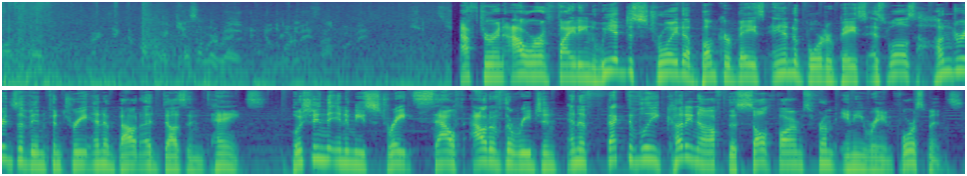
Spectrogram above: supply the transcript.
Alright, get us on the road. We're gonna be in the front. Shit, shit. After an hour of fighting, we had destroyed a bunker base and a border base, as well as hundreds of infantry and about a dozen tanks, pushing the enemies straight south out of the region and effectively cutting off the salt farms from any reinforcements.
